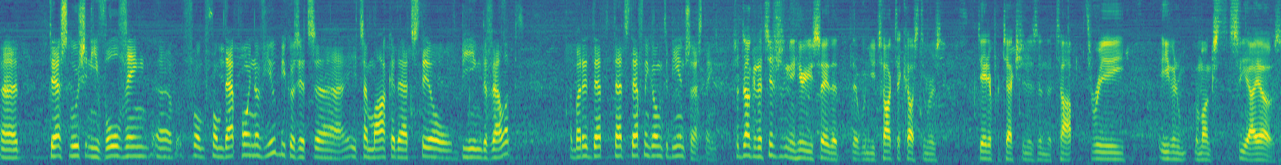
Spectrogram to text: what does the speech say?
uh, their solution evolving uh, from, from that point of view because it's a, it's a market that's still being developed. But it, that, that's definitely going to be interesting. So Duncan, it's interesting to hear you say that, that when you talk to customers, data protection is in the top three, even amongst CIOs.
